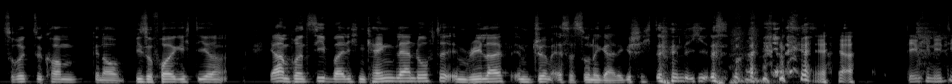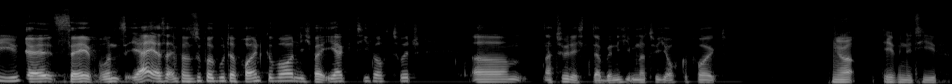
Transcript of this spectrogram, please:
zurückzukommen, genau, wieso folge ich dir? Ja, im Prinzip, weil ich ihn kennenlernen durfte im Real Life, im Gym. Es ist so eine geile Geschichte, finde ich jedes Mal. ja, definitiv. Geil, safe. Und ja, er ist einfach ein super guter Freund geworden. Ich war eh aktiv auf Twitch. Ähm, natürlich, da bin ich ihm natürlich auch gefolgt. Ja, definitiv.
